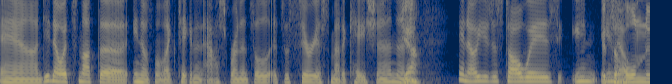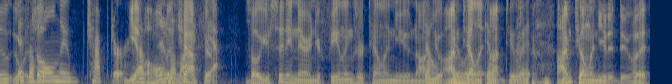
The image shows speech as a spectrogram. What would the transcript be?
and you know it's not the you know it's not like taking an aspirin it's a it's a serious medication and Yeah. You know you just always you, It's you a whole new- it's, it's a a- whole new chapter Yeah, of, a whole new chapter. yeah So you're sitting there and your feelings are telling you not Don't to. I'm do it. telling Don't I'm, do it. I'm telling you to do it.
